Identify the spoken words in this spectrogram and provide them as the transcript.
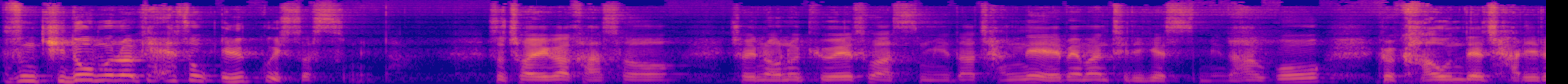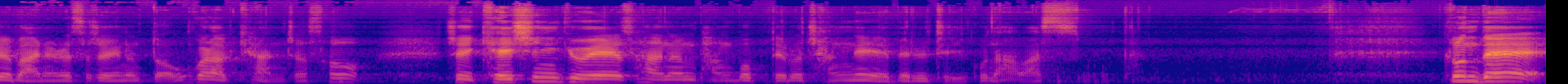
무슨 기도문을 계속 읽고 있었습니다. 그래서 저희가 가서 저희는 어느 교회에서 왔습니다. 장례 예배만 드리겠습니다 하고 그 가운데 자리를 마련해서 저희는 동그랗게 앉아서 저희 개신교회에서 하는 방법대로 장례 예배를 드리고 나왔습니다. 그런데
